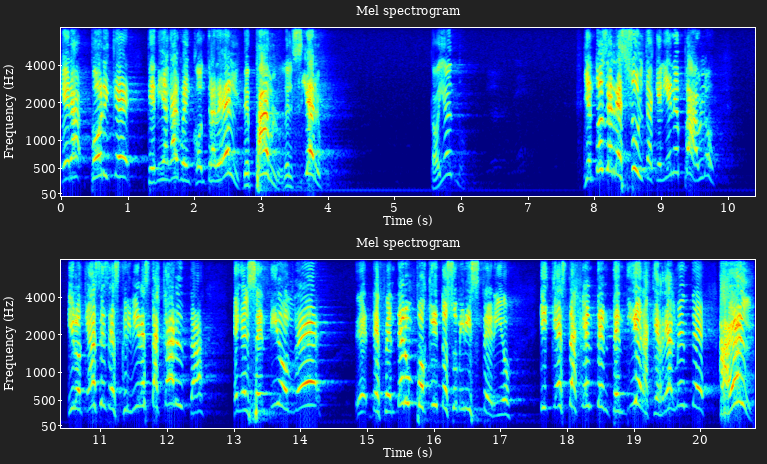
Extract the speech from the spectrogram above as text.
era porque tenían algo en contra de él, de Pablo, del siervo. ¿Está oyendo? Y entonces resulta que viene Pablo y lo que hace es escribir esta carta en el sentido de eh, defender un poquito su ministerio y que esta gente entendiera que realmente a él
